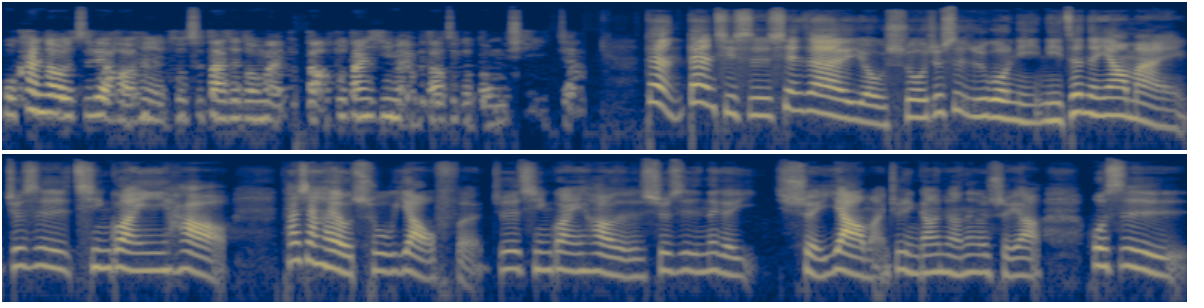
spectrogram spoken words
我看到的资料好像也都是大家都买不到，都担心买不到这个东西这样。但但其实现在有说，就是如果你你真的要买，就是清冠一号，它现在还有出药粉，就是清冠一号的，就是那个水药嘛，就你刚刚讲那个水药，或是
